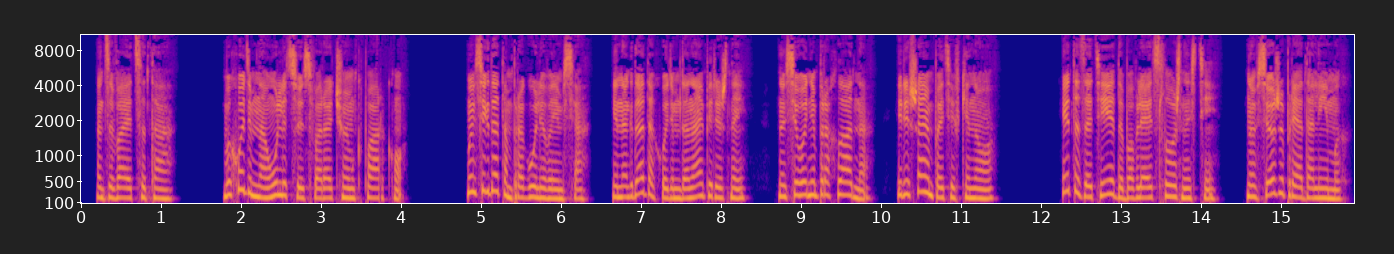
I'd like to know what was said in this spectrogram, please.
— отзывается та. Выходим на улицу и сворачиваем к парку. Мы всегда там прогуливаемся, иногда доходим до набережной, но сегодня прохладно, и решаем пойти в кино. Эта затея добавляет сложностей, но все же преодолимых.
